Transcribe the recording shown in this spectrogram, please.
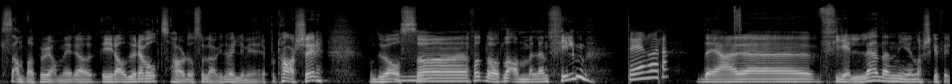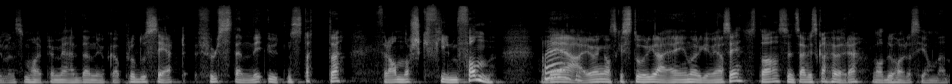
x antall programmer i Radio Revolt, så har du også laget veldig mye reportasjer. Og du har også fått lov til å anmelde en film. Det har jeg. Det er eh, Fjellet, den nye norske filmen som har premiere denne uka, produsert fullstendig uten støtte fra Norsk Filmfond. Og det er jo en ganske stor greie i Norge, vil jeg si. Så da syns jeg vi skal høre hva du har å si om den.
